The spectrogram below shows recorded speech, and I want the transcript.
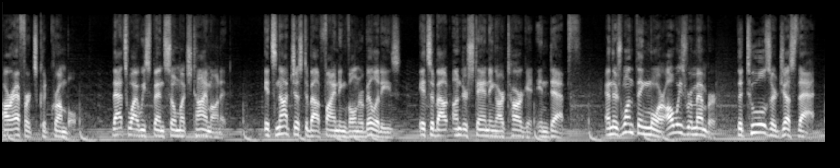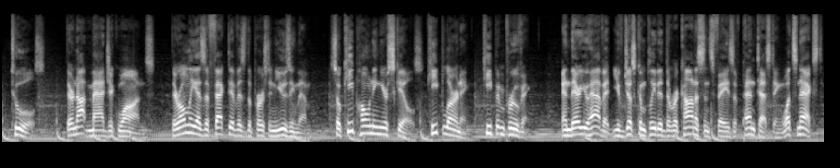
our efforts could crumble. That's why we spend so much time on it. It's not just about finding vulnerabilities, it's about understanding our target in depth. And there's one thing more, always remember, the tools are just that, tools. They're not magic wands. They're only as effective as the person using them. So keep honing your skills, keep learning, keep improving. And there you have it, you've just completed the reconnaissance phase of pen testing. What's next?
